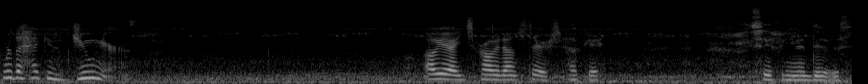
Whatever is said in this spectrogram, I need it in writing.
Where the heck is Junior? Oh yeah, he's probably downstairs. Okay. Let's see if we can do this.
